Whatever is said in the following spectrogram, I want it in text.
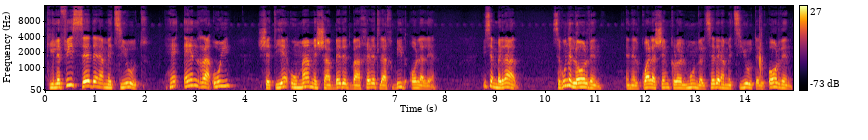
Kilefi seder ametziut, he en ra'ui shetie uma meshabedet leachbid olalea. Dice en verdad, según el orden en el cual Hashem creó el mundo, el seder ametziut, el orden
